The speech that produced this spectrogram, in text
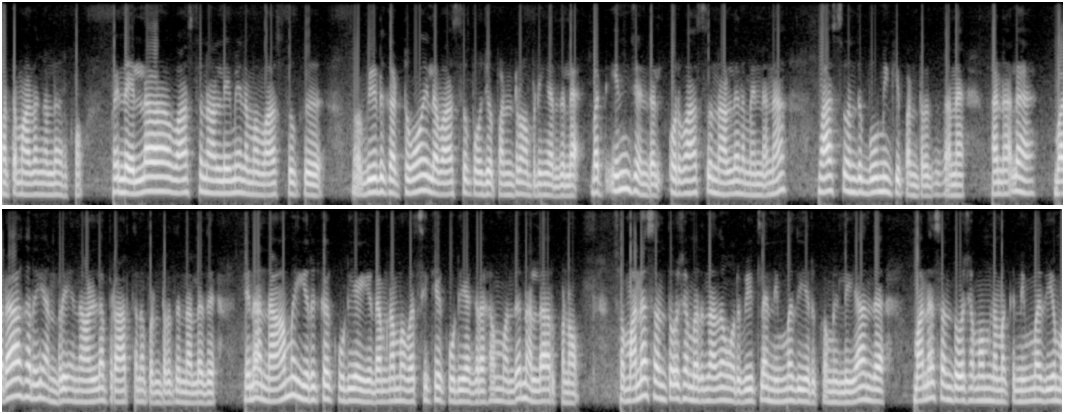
மற்ற மாதங்களில் இருக்கும். இப்போ இந்த எல்லா வாஸ்து நாள்லேயுமே நம்ம வாஸ்துக்கு அஹ், வீடு கட்டுவோம். இல்லை வாஸ்து பூஜை பண்ணுறோம் அப்படிங்கிறது இல்லை பட் இன் ஜென்ரல் ஒரு வாஸ்து நாளில் நம்ம என்னென்னா வாஸ்து வந்து பூமிக்கு பண்ணுறது தானே அதனால் வராகரை அன்றைய நாளில் பிரார்த்தனை பண்ணுறது நல்லது. ஏன்னா நாம் இருக்கக்கூடிய இடம் நம்ம வசிக்கக்கூடிய கிரகம் வந்து நல்லா இருக்கணும். ஸோ மன சந்தோஷம் இருந்தால் தான் ஒரு வீட்டில் நிம்மதி இருக்கும் இல்லையா? அந்த மன சந்தோஷமும் நமக்கு நிம்மதியும்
